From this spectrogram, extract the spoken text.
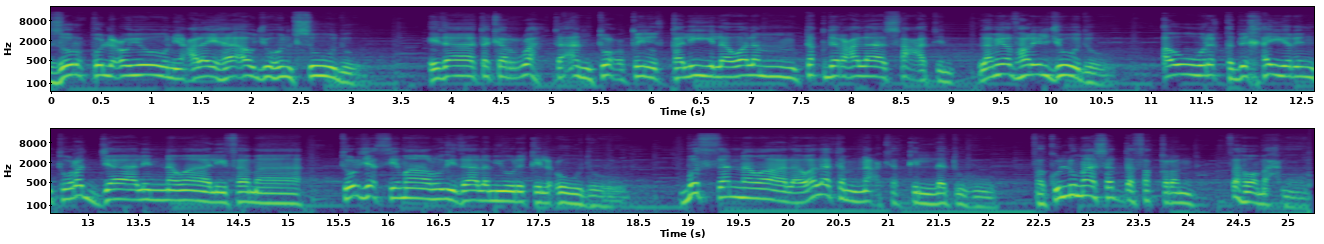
زرق العيون عليها أوجه سود. إذا تكرهت أن تعطي القليل ولم تقدر على سعة لم يظهر الجود. أورق بخير ترجى للنوال فما ترجى الثمار إذا لم يورق العود. بث النوال ولا تمنعك قلته. فكل ما سد فقرا فهو محمود.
